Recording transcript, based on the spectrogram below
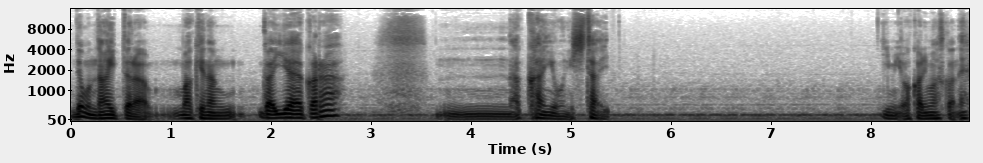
でも泣いたら負けなんが嫌やからうん泣かんようにしたい。意味わかりますかね。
